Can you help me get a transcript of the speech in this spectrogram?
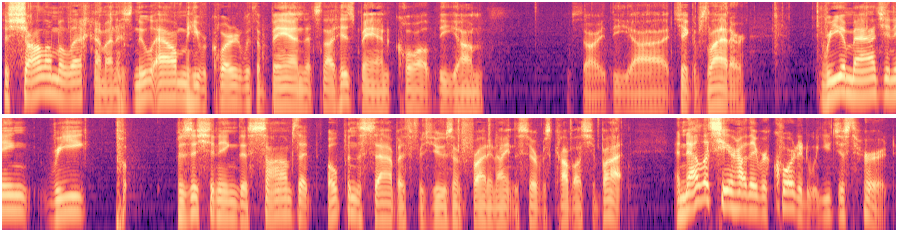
to Shalom Aleichem on his new album he recorded with a band that's not his band called the um, I'm sorry, the uh, Jacob's Ladder, reimagining, repositioning the Psalms that opened the Sabbath for Jews on Friday night in the service Kabbalah Shabbat. And now let's hear how they recorded what you just heard.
